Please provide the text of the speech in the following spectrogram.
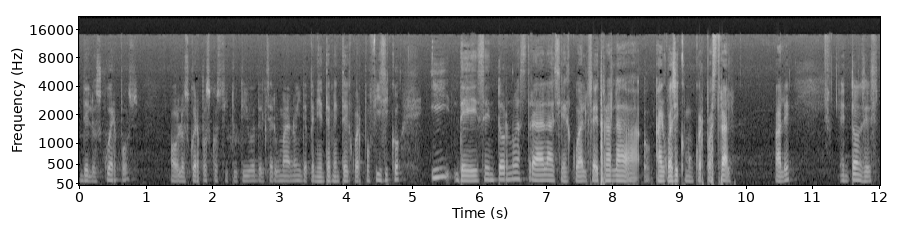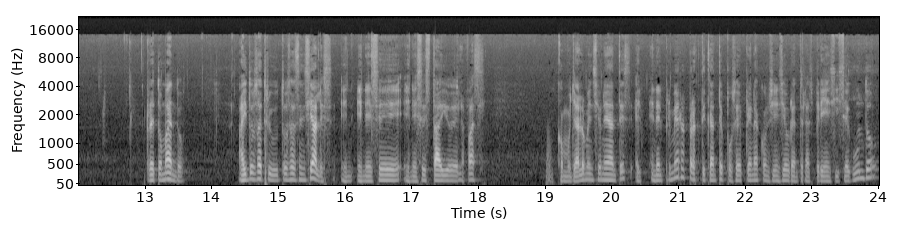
de los cuerpos o los cuerpos constitutivos del ser humano independientemente del cuerpo físico y de ese entorno astral hacia el cual se traslada algo así como un cuerpo astral, ¿vale? Entonces, retomando, hay dos atributos esenciales en, ese, en ese estadio de la fase. Como ya lo mencioné antes, en el primero el practicante posee plena conciencia durante la experiencia y segundo,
